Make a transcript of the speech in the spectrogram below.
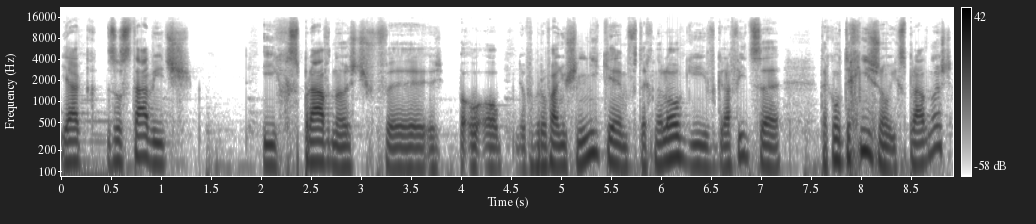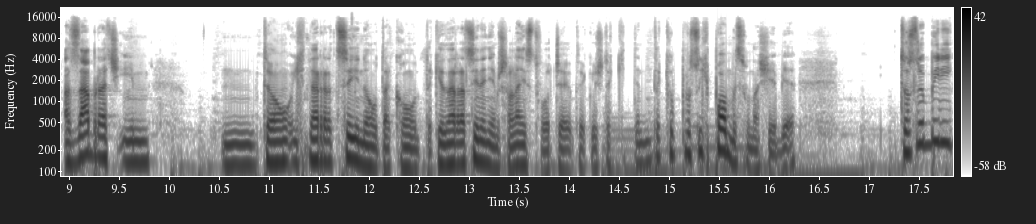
jak zostawić ich sprawność w, o, silnikiem, w technologii, w grafice, taką techniczną ich sprawność, a zabrać im mm, tą ich narracyjną, taką, takie narracyjne, nie wiem, szaleństwo, czy jakoś taki, ten, taki po prostu ich pomysł na siebie. To zrobili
